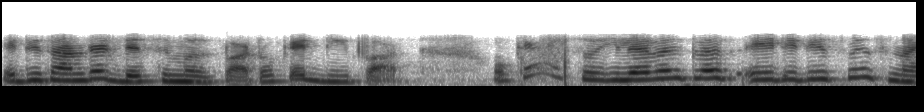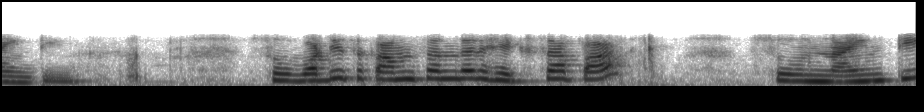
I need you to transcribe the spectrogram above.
it is under decimal part okay d part. Okay so 11 plus 8 it is means 19 so what is comes under hexa part? So 19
